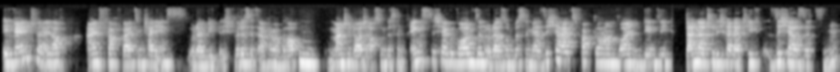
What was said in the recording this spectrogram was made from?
eventuell auch einfach, weil zum Teil die Ängste, oder die, ich würde es jetzt einfach mal behaupten, manche Leute auch so ein bisschen ängstlicher geworden sind oder so ein bisschen mehr Sicherheitsfaktor haben wollen, indem sie dann natürlich relativ sicher sitzen.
